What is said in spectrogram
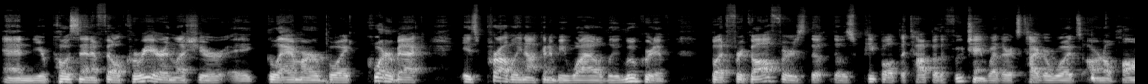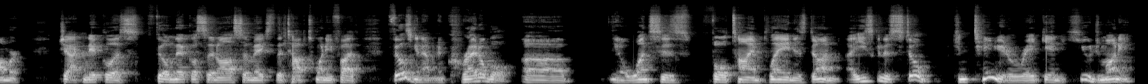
and your post NFL career, unless you're a glamour boy quarterback, is probably not going to be wildly lucrative. But for golfers, the, those people at the top of the food chain, whether it's Tiger Woods, Arnold Palmer, Jack Nicklaus, Phil Mickelson also makes the top 25. Phil's going to have an incredible, uh, you know, once his full time playing is done, uh, he's going to still continue to rake in huge money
